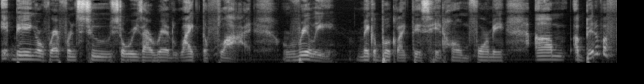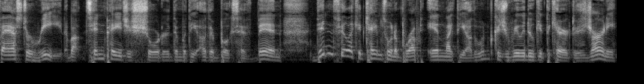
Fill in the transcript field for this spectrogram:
it being a reference to stories I read like The Fly really make a book like this hit home for me. Um, a bit of a faster read, about 10 pages shorter than what the other books have been. Didn't feel like it came to an abrupt end like the other one because you really do get the character's journey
